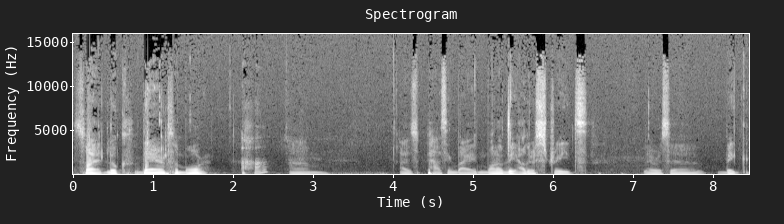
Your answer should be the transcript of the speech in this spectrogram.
So I'd look there some more. Uh huh. Um, I was passing by one of the other streets. There was a big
